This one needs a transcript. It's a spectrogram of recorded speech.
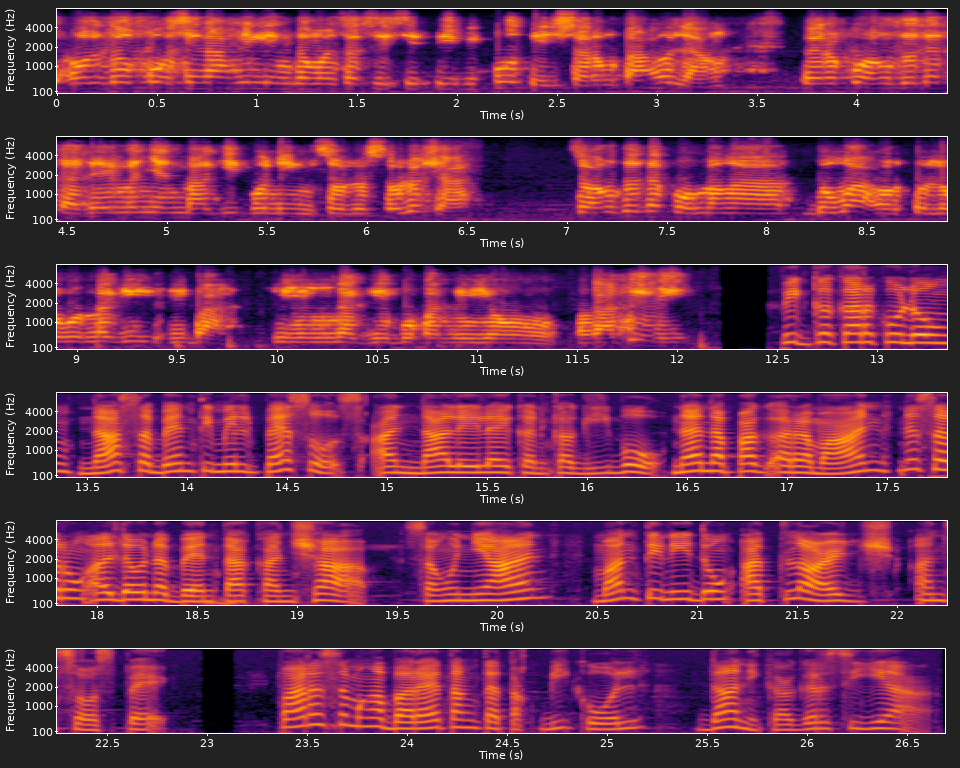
although po sinahiling naman sa CCTV footage, sarong tao lang, pero po ang duda dahil man yan magibuning solo-solo siya. So ang duda po mga duwa or tulo nag-iiba, yung nag-ibo kami yung battery. Pigkakarkulong nasa 20 mil pesos ang nalaylay kan kagibo na napag-araman na sarong aldaw na benta kan shop. Sa ngunyan, mantinidong at large ang sospek. Para sa mga baretang tatakbikol, Danica Garcia.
